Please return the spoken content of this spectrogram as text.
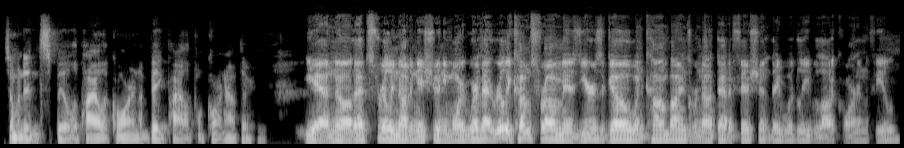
someone didn't spill a pile of corn, a big pile of corn out there. Yeah, no, that's really not an issue anymore. Where that really comes from is years ago when combines were not that efficient, they would leave a lot of corn in the field.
